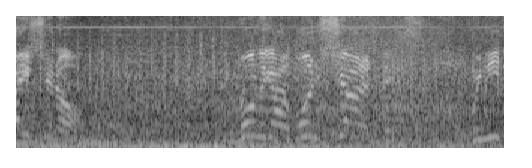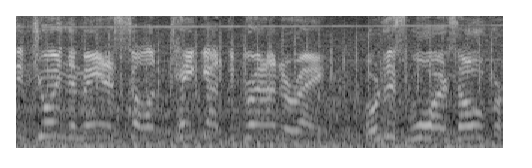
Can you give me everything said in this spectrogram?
operational. We've only got one shot at this. We need to join the main assault and take out the ground array, or this war is over.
